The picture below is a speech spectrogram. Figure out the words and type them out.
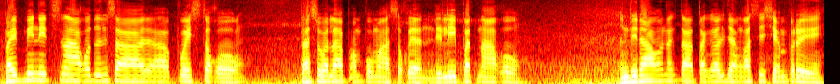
5 minutes na ako dun sa ah, pwesto ko, tapos wala pang pumasok yan, lilipat na ako. Hindi na ako nagtatagal dyan kasi syempre,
